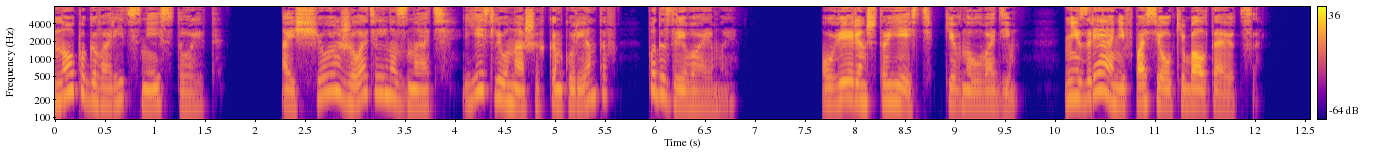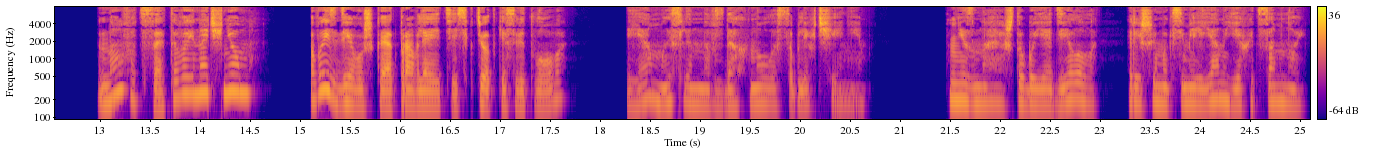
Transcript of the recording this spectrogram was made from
но поговорить с ней стоит. А еще желательно знать, есть ли у наших конкурентов подозреваемые. «Уверен, что есть», — кивнул Вадим. «Не зря они в поселке болтаются». Но вот с этого и начнем. Вы с девушкой отправляетесь к тетке Светлова. Я мысленно вздохнула с облегчением. Не знаю, что бы я делала, реши Максимилиан ехать со мной.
